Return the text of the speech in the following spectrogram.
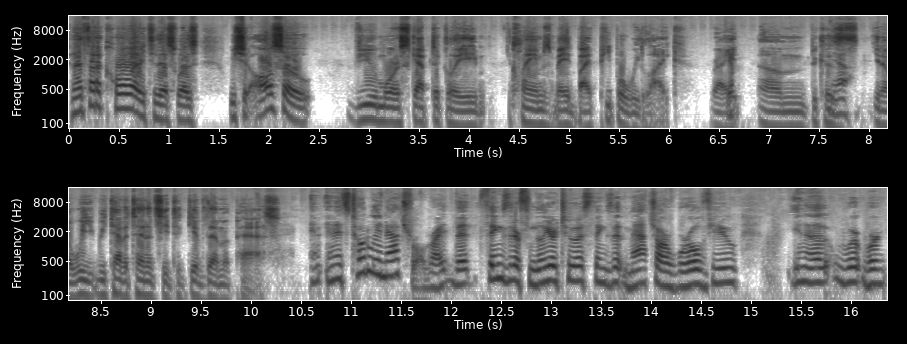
And I thought a corollary to this was we should also view more skeptically claims made by people we like, right? Yep. Um, because, yeah. you know, we, we have a tendency to give them a pass and, and it's totally natural, right? That things that are familiar to us, things that match our worldview, you know, we're, we're,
